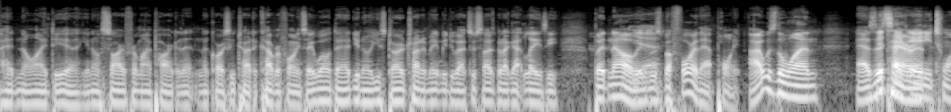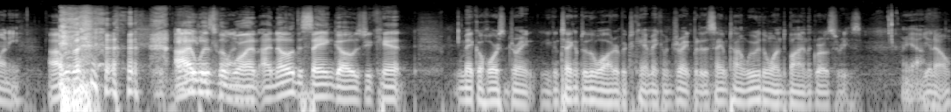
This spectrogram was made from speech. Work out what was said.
I had no idea. You know, sorry for my part in it. And of course, he tried to cover for me and say, well, Dad, you know, you started trying to make me do exercise, but I got lazy. But no, it was before that point. I was the one, as a it's parent. like 80-20. I was, I was the one. I know the saying goes, you can't make a horse drink. You can take him to the water, but you can't make him drink. But at the same time, we were the ones buying the groceries Yeah, you know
